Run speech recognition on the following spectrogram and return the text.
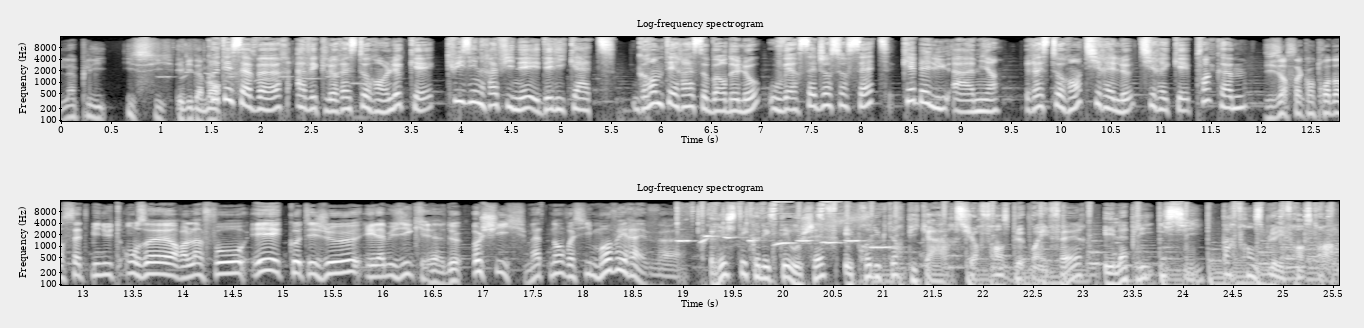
l'appli ici, évidemment. Côté saveur, avec le restaurant Le Quai, cuisine raffinée et délicate. Grande terrasse au bord de l'eau, ouvert 7 jours sur 7, Quai Bellu à Amiens. Restaurant-le-quai.com 10h53 dans 7 minutes, 11h, l'info et côté jeu et la musique de Oshi. Maintenant, voici Mauvais Rêve. Restez connectés au chef et producteur Picard sur FranceBleu.fr et l'appli ici par France Bleu et France 3.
